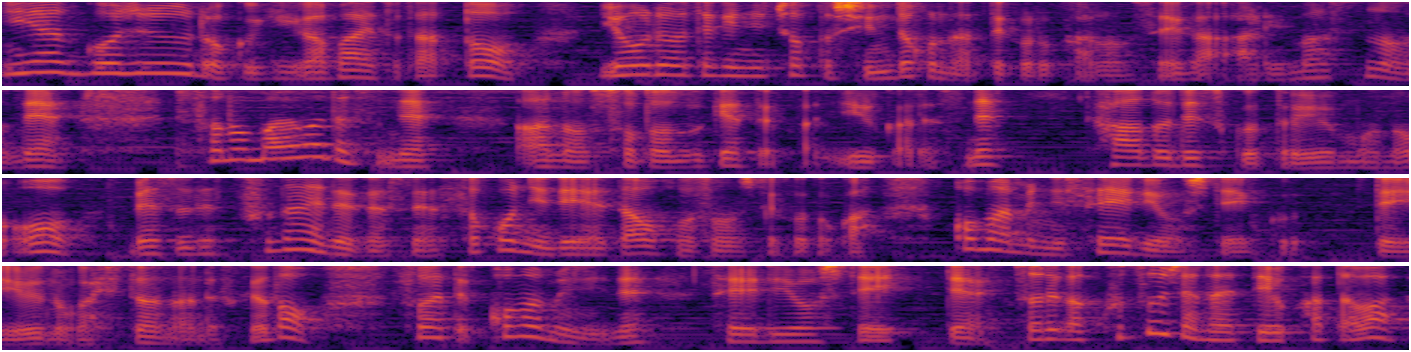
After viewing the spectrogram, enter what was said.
256GB だと、容量的にちょっとしんどくなってくる可能性がありますので、その場合はですね、あの、外付けというかですね、ハードディスクというものを別で繋いでですね、そこにデータを保存していくとか、こまめに整理をしていくっていうのが必要なんですけど、そうやってこまめにね、整理をしていって、それが苦痛じゃないっていう方は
